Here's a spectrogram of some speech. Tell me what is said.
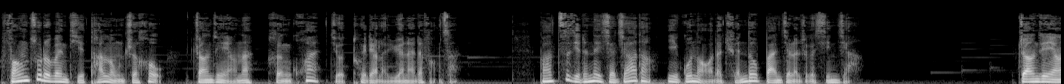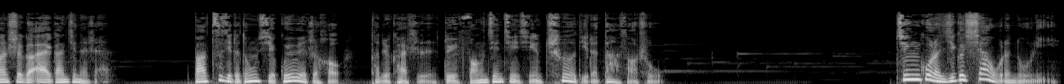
房租的问题谈拢之后，张建阳呢，很快就推掉了原来的房子，把自己的那些家当一股脑的全都搬进了这个新家。张建阳是个爱干净的人，把自己的东西归位之后。他就开始对房间进行彻底的大扫除。经过了一个下午的努力，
